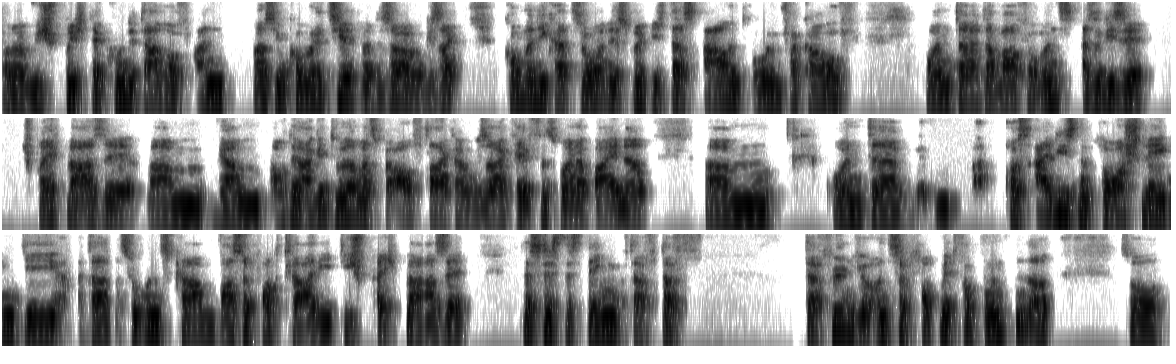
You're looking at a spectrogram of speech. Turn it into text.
oder wie spricht der Kunde darauf an, was ihm kommuniziert wird. Das haben wir gesagt, Kommunikation ist wirklich das A und O im Verkauf. Und äh, da war für uns, also diese Sprechblase, ähm, wir haben auch eine Agentur damals beauftragt, haben gesagt, helft uns mal dabei. Ne? Ähm, und äh, aus all diesen Vorschlägen, die da zu uns kamen, war sofort klar, die, die Sprechblase, das ist das Ding, da, da, da fühlen wir uns sofort mit verbunden. Ne? So.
